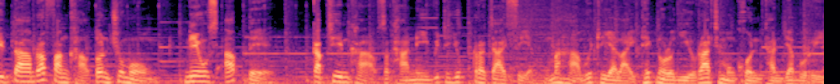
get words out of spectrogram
ติดตามรับฟังข่าวต้นชั่วโมง News Update กับทีมข่าวสถานีวิทยุกระจายเสียงมมหาวิทยาลัยเทคโนโลยีราชมงคลธัญบุรี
